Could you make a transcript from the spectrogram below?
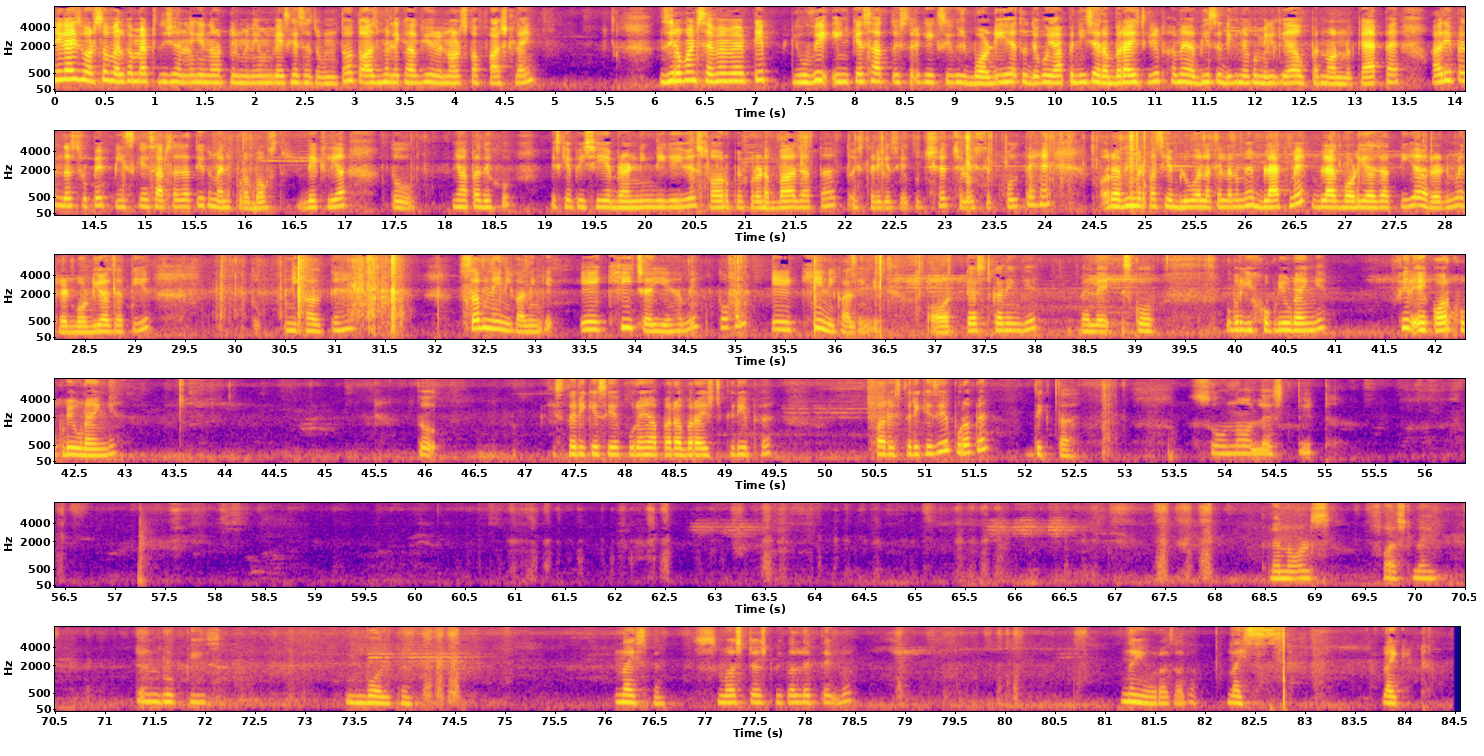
Hey guys what's up welcome back to the channel की not टिल मिनिमम guys कैसे था तो आज मैं आ गई रेनॉल्ड्स का fast line zero point seven web tip UV ink के साथ तो इस तरह की एक सी कुछ बॉडी है। तो देखो यहाँ पे नीचे रबराइज ग्रिप हमें अभी से दिखने को मिल गया ऊपर नॉर्मल कैप है। और ये पेन दस रुपये पीस के हिसाब से आ जाती है। तो मैंने पूरा बॉक्स देख लिया। तो यहाँ पर देखो, इसके पीछे ये ब्रांडिंग दी गई है। सौ रुपये पूरा डब्बा आ जाता है। तो इस तरीके से कुछ है। चलो इसे खोलते हैं। और अभी मेरे पास ये ब्लू वाला कलर में ब्लैक में ब्लैक बॉडी आ जाती है। और रेड में रेड बॉडी आ जाती है। तो निकालते हैं। सब नहीं निकालेंगे, एक ही चाहिए हमें तो हम एक ही निकालेंगे और टेस्ट करेंगे। पहले इसको ऊपर की खोपड़ी उड़ाएँगे, फिर एक और खोपड़ी उड़ाएँगे। तो इस तरीके से ये पूरा यहाँ पर रबराइज ग्रिप है और इस तरीके से ये पूरा पेन दिखता है। So लेस्ट it Reynolds first line ten rupees ball pen nice pen smudge test भी कर लेते एक बार। नहीं हो रहा ज़्यादा. Nice like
